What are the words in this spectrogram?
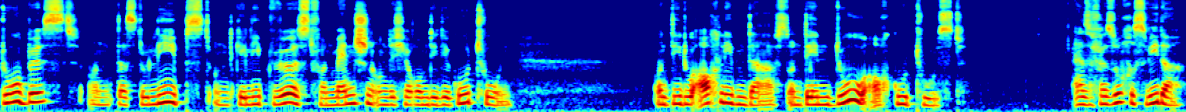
du bist und dass du liebst und geliebt wirst von Menschen um dich herum, die dir gut tun und die du auch lieben darfst und denen du auch gut tust. Also versuch es wieder.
